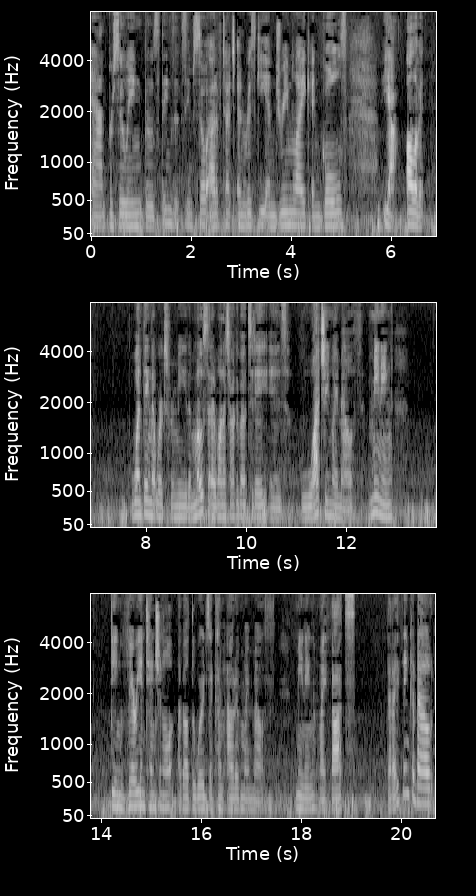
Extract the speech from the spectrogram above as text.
and pursuing those things that seem so out of touch and risky and dreamlike and goals. Yeah, all of it. One thing that works for me the most that I want to talk about today is watching my mouth, meaning being very intentional about the words that come out of my mouth, meaning my thoughts that I think about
